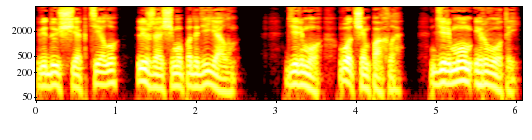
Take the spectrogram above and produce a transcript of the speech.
ведущая к телу, лежащему под одеялом. Дерьмо, вот чем пахло. Дерьмом и рвотой.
